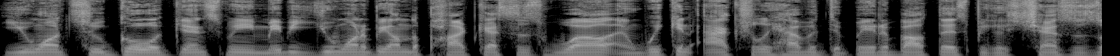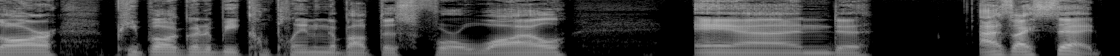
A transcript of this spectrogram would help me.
you want to go against me, maybe you want to be on the podcast as well, and we can actually have a debate about this because chances are people are going to be complaining about this for a while. And as I said,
